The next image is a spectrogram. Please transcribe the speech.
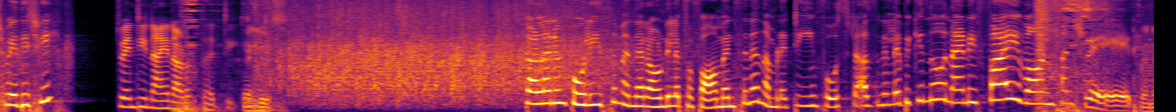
ശ്വേതജി twenty nine out of thirty കള്ളനും പോലീസും എന്ന റൗണ്ടിലെ പെർഫോമൻസിന് നമ്മുടെ ടീം ഫോർ സ്റ്റാർസിന് ലഭിക്കുന്നു. നയന്റി ഫൈവ് ഓൺ ഹൺഡ്രഡ്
